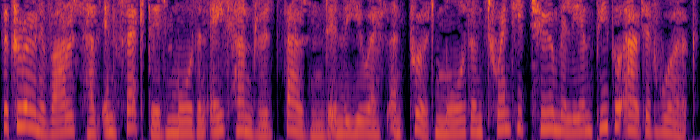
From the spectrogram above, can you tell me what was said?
The coronavirus has infected more than 800,000 in the U.S. and put more than 22 million people out of work.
